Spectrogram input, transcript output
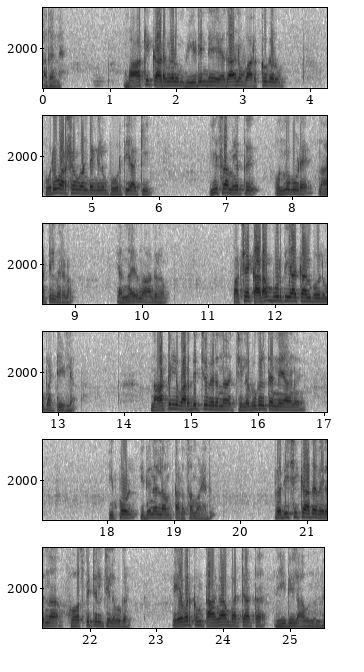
അതന്നെ. ബാക്കി കടങ്ങളും വീടിന്റെ ഏതാനും വർക്കുകളും ഒരു വർഷം കൊണ്ടെങ്കിലും പൂർത്തിയാക്കി ഈ സമയത്ത് ഒന്നുകൂടെ നാട്ടിൽ വരണം എന്നായിരുന്നു ആഗ്രഹം. പക്ഷേ കടം പൂർത്തിയാക്കാൻ പോലും പറ്റിയില്ല. നാട്ടിൽ വർദ്ധിച്ചു വരുന്ന ചിലവുകൾ തന്നെയാണ് ഇപ്പോൾ ഇതിനെല്ലാം തടസ്സമായത്. പ്രതീക്ഷിക്കാതെ വരുന്ന ഹോസ്പിറ്റൽ ചിലവുകൾ ഏവർക്കും താങ്ങാൻ പറ്റാത്ത രീതിയിലാവുന്നുണ്ട്.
